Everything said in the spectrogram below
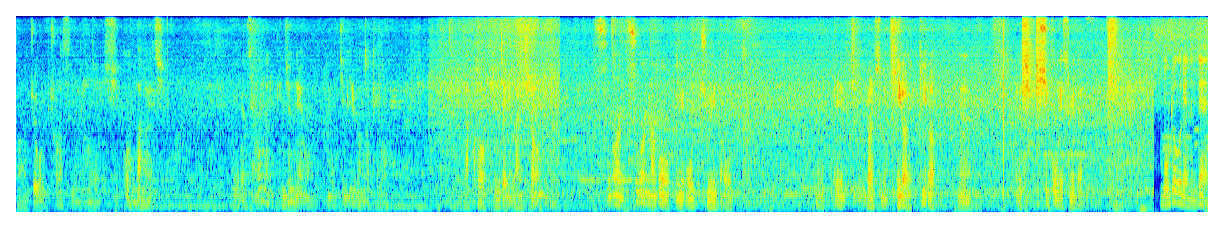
어, 조금 졸았습니다. 이제 씻고 나가야지. 어, 이런 사우나도 괜찮네요. 한국 찜질방 같은 거. 음, 락커 굉장히 많죠? 수건, 수건하고 이 옷 줍니다, 옷. 꽤 넓습니다. 길어요, 길어. 음. 네, 씻고 오겠습니다. 목욕을 했는데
